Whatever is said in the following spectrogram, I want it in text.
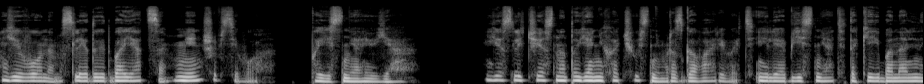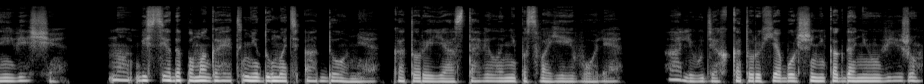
«Его нам следует бояться меньше всего», — поясняю я. Если честно, то я не хочу с ним разговаривать или объяснять такие банальные вещи. Но беседа помогает не думать о доме, который я оставила не по своей воле, о людях, которых я больше никогда не увижу,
